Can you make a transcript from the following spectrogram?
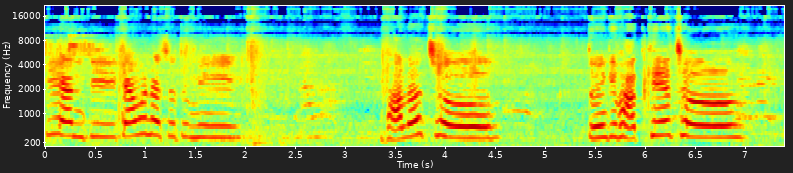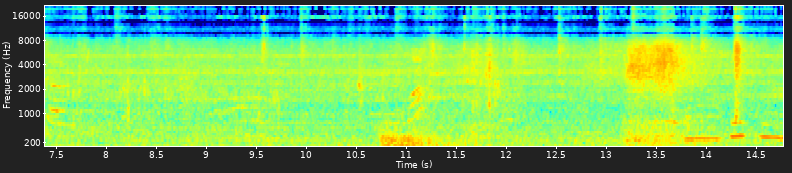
কি আন্টি, কেমন আছো তুমি? ভালো আছো? তুমি কি ভাত খেয়েছো? thank you.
